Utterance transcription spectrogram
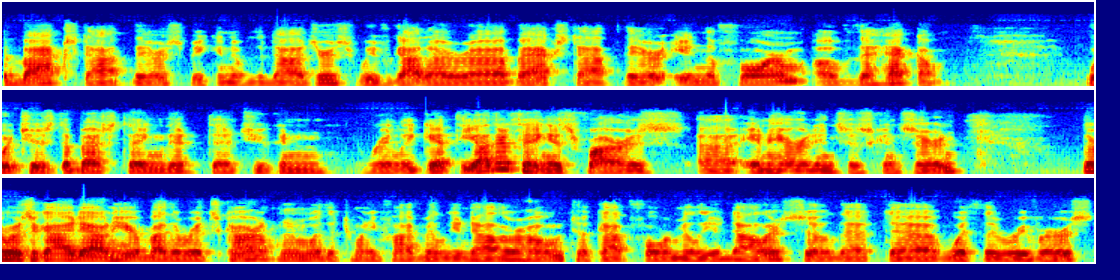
backstop there. Speaking of the Dodgers, we've got our uh, backstop there in the form of the HECM, which is the best thing that that you can really get. The other thing, as far as uh, inheritance is concerned, there was a guy down here by the Ritz Carlton with a twenty-five million dollar home, took out four million dollars, so that uh, with the reverse,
